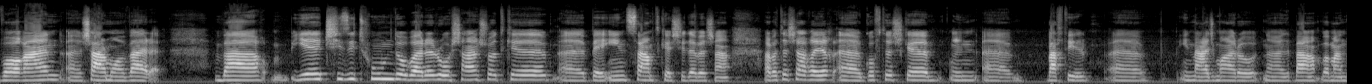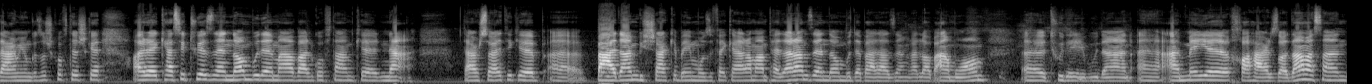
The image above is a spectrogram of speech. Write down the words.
واقعا شرماوره و یه چیزی توم دوباره روشن شد که به این سمت کشیده بشم البته شقایق گفتش که این وقتی این مجموعه رو با من در میون گذاشت گفتش که آره کسی توی زندان بوده. من اول گفتم که نه. در صورتی که بعدا بیشتر که به این موضوع فکر کردم من پدرم زندان بوده بعد از انقلاب. اموام توده بودن. امه خواهرزادم مثلا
